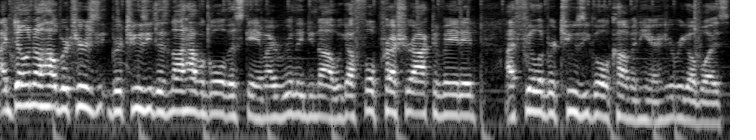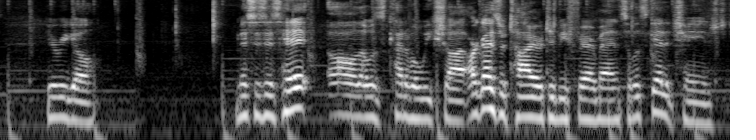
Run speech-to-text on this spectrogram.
I don't know how Bertuzzi, Bertuzzi does not have a goal this game. I really do not. We got full pressure activated. I feel a Bertuzzi goal coming here. Here we go, boys. Here we go. Misses his hit. Oh, that was kind of a weak shot. Our guys are tired, to be fair, man. So let's get it changed.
